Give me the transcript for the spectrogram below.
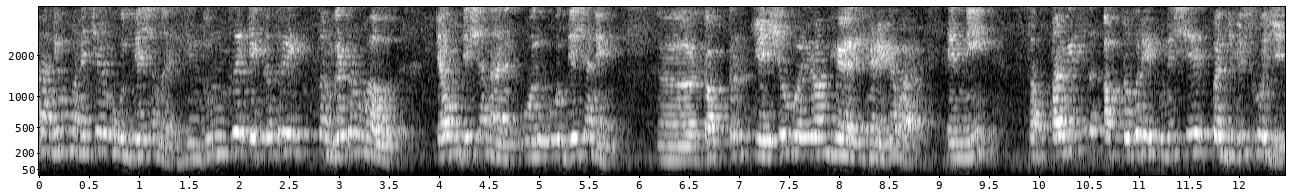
जाणीव होण्याच्या उद्देशानं हिंदूंचं एकत्र एक संघटन व्हावं त्या उद्देशानं उद्देशाने डॉक्टर केशव बळीराम हे हेडगेवार यांनी सत्तावीस ऑक्टोबर एकोणीसशे पंचवीस रोजी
